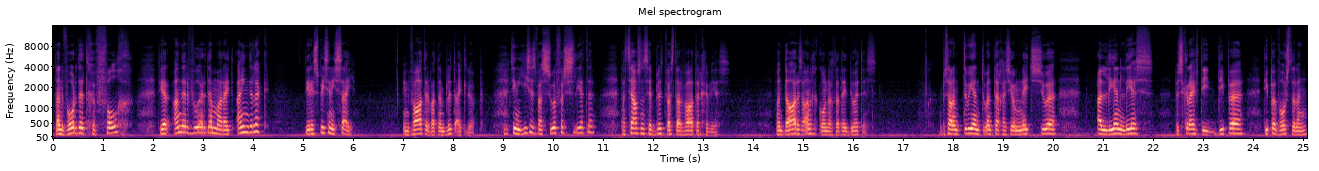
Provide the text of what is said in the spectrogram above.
dan word dit gevolg deur ander woorde, maar uiteindelik deur 'n spies in die sy en water wat in bloed uitloop. sien Jesus was so verslete dat selfs in sy bloed was daar water gewees. Want daar is aangekondig dat hy dood is. Psalm 22 as jy hom net so alleen lees, beskryf die diepe diepe worsteling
